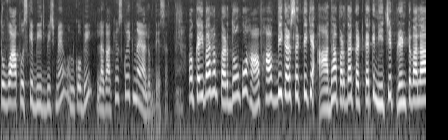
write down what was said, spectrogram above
तो वो आप उसके बीच बीच में उनको भी लगा के उसको एक नया लुक दे सकते हैं। और कई बार हम पर्दों को हाफ़ हाफ़ भी कर सकते हैं कि आधा पर्दा कट करके नीचे प्रिंट वाला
